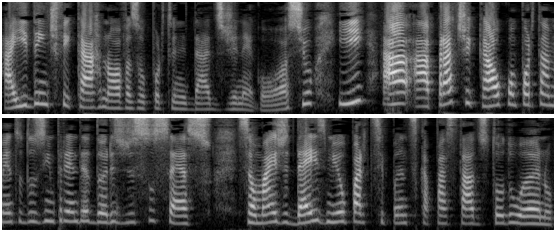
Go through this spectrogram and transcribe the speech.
a identificar novas oportunidades de negócio e a, a praticar o comportamento dos empreendedores de sucesso. São mais de 10 mil participantes capacitados todo ano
